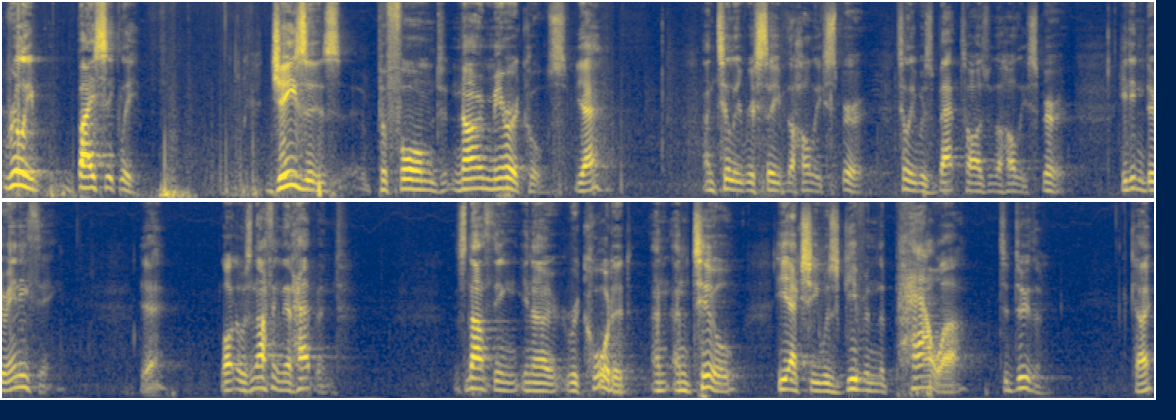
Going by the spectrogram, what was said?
really, basically, Jesus performed no miracles, yeah, until he received the Holy Spirit, until he was baptized with the Holy Spirit. He didn't do anything, yeah, like there was nothing that happened. There's nothing, you know, recorded un- until he actually was given the power to do them. Okay?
